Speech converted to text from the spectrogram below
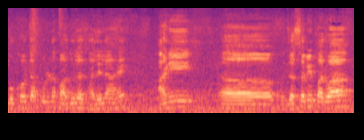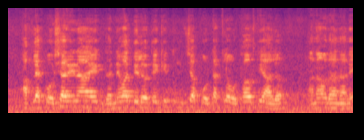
मुखवटा पूर्ण बाजूला झालेला आहे आणि जसं मी परवा आपल्या कोश्यारीना एक धन्यवाद दिले होते की तुमच्या पोटातलं ओठावरती आलं अनावधानाने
